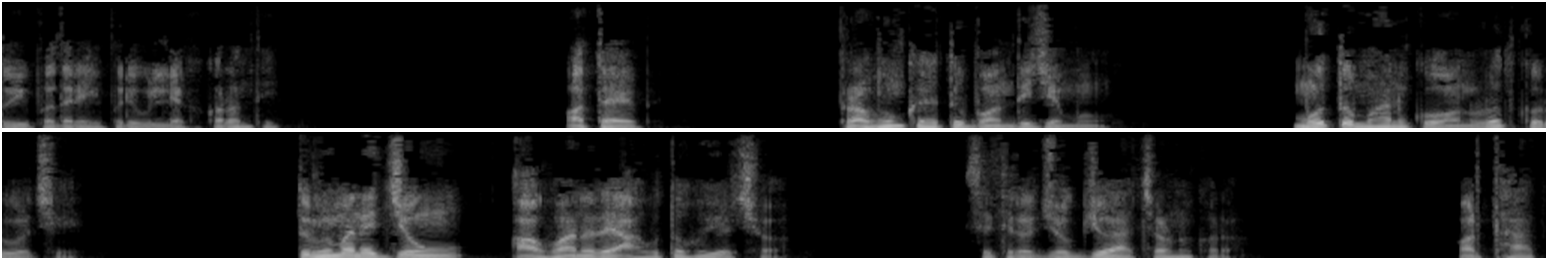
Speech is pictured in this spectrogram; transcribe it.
ଦୁଇ ପଦରେ ଏହିପରି ଉଲ୍ଲେଖ କରନ୍ତି ଅତଏବ ପ୍ରଭୁଙ୍କ ହେତୁ ବନ୍ଦୀ ଯେ ମୁଁ ମୁଁ ତୁମମାନଙ୍କୁ ଅନୁରୋଧ କରୁଅଛି ତୁମେମାନେ ଯେଉଁ ଆହ୍ୱାନରେ ଆହୁତ ହୋଇଅଛ ସେଥିର ଯୋଗ୍ୟ ଆଚରଣ କର। ଅର୍ଥାତ୍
